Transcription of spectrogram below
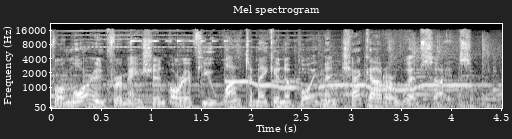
For more information or if you want to make an appointment, check out our websites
